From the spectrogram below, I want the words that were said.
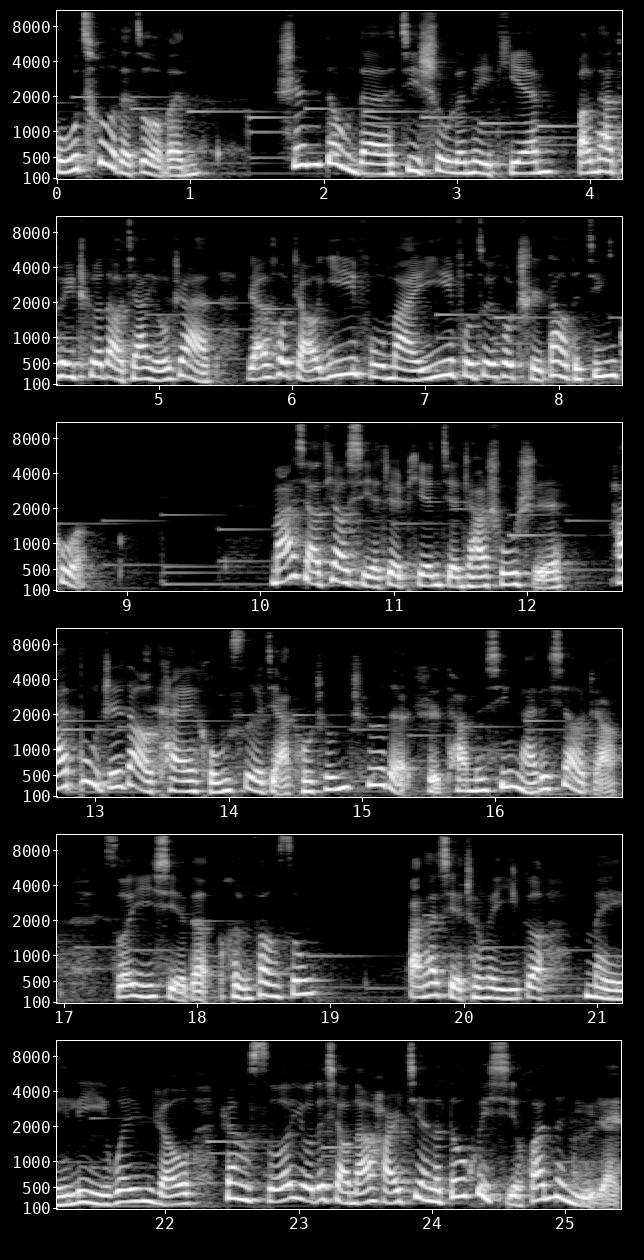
不错的作文。生动地记述了那天帮他推车到加油站，然后找衣服、买衣服，最后迟到的经过。马小跳写这篇检查书时，还不知道开红色甲壳虫车的是他们新来的校长，所以写得很放松，把他写成了一个美丽温柔、让所有的小男孩见了都会喜欢的女人。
